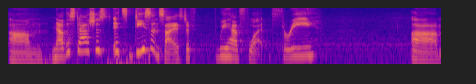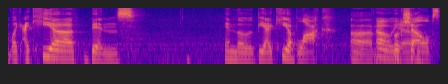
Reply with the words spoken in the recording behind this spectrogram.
Um, now the stash is it's decent sized. If we have what three, um, like IKEA bins in the the IKEA block um, Oh, bookshelves.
